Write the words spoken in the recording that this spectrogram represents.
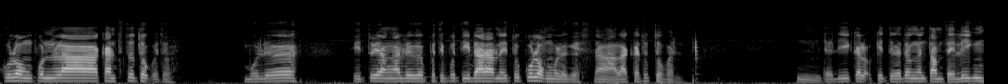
kulung pun lah akan tertutup itu. Mula itu yang ada putih-putih darat itu kulung mula guys. Nah lah akan tutup kan. Hmm, jadi kalau kita tu ngentam tailing.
